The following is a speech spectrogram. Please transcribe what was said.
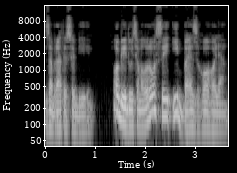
забрати собі. Обійдуться малороси і без Гоголя.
